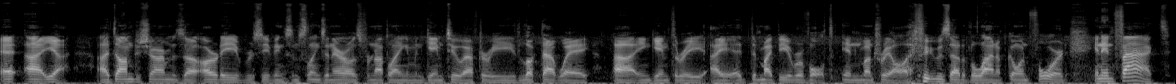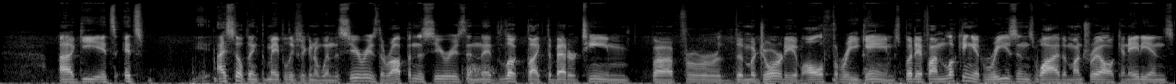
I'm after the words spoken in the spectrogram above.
Uh, uh, yeah. Uh, Dom Ducharme is uh, already receiving some slings and arrows for not playing him in Game Two after he looked that way uh, in Game Three. I, there might be a revolt in Montreal if he was out of the lineup going forward. And in fact, uh, Guy, it's it's I still think the Maple Leafs are going to win the series. They're up in the series, and they've looked like the better team uh, for the majority of all three games. But if I'm looking at reasons why the Montreal Canadiens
